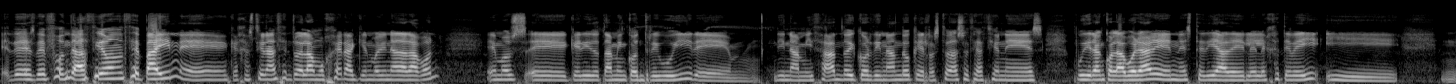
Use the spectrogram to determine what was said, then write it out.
Desde Fundación CEPAIN, eh, que gestiona el Centro de la Mujer aquí en Molina de Aragón, hemos eh, querido también contribuir eh, dinamizando y coordinando que el resto de asociaciones pudieran colaborar en este día del LGTBI y mm,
